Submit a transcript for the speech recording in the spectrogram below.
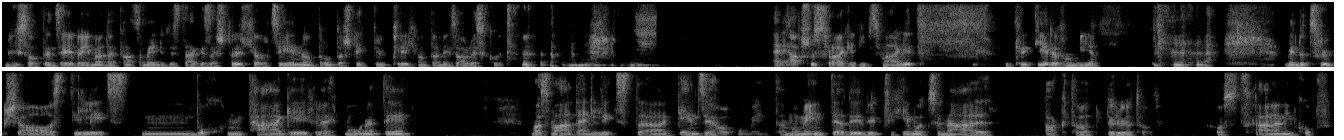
Und ich sage dann selber immer, dann kannst du am Ende des Tages ein Strichel ziehen und drunter steht glücklich und dann ist alles gut. mhm. Eine Abschlussfrage gibt es, Margit. Die kriegt jeder von mir. Wenn du zurückschaust, die letzten Wochen, Tage, vielleicht Monate, was war dein letzter Gänsehautmoment? Ein Moment, der dich wirklich emotional packt hat, berührt hat? Hast einen im Kopf?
